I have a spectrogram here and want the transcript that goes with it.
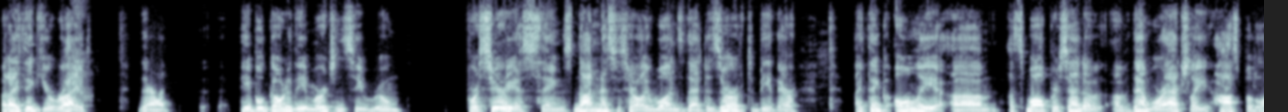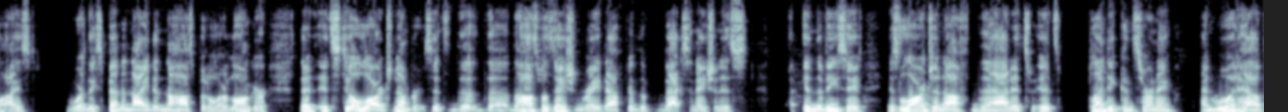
But I think you're right that people go to the emergency room for serious things, not necessarily ones that deserve to be there, I think only um, a small percent of, of them were actually hospitalized, where they spend a night in the hospital or longer. That it's still large numbers. It's the, the, the hospitalization rate after the vaccination is in the VSafe is large enough that it's it's plenty concerning and would have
